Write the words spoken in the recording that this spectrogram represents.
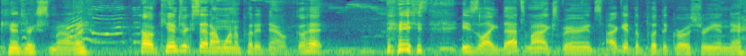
Kendrick smiling. Oh, Kendrick said, I want to put it down. Go ahead. he's, he's like, that's my experience. I get to put the grocery in there.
